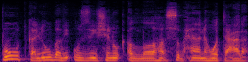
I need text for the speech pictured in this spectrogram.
put ka ljubavi uzvišenog Allaha subhanahu wa ta'ala.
